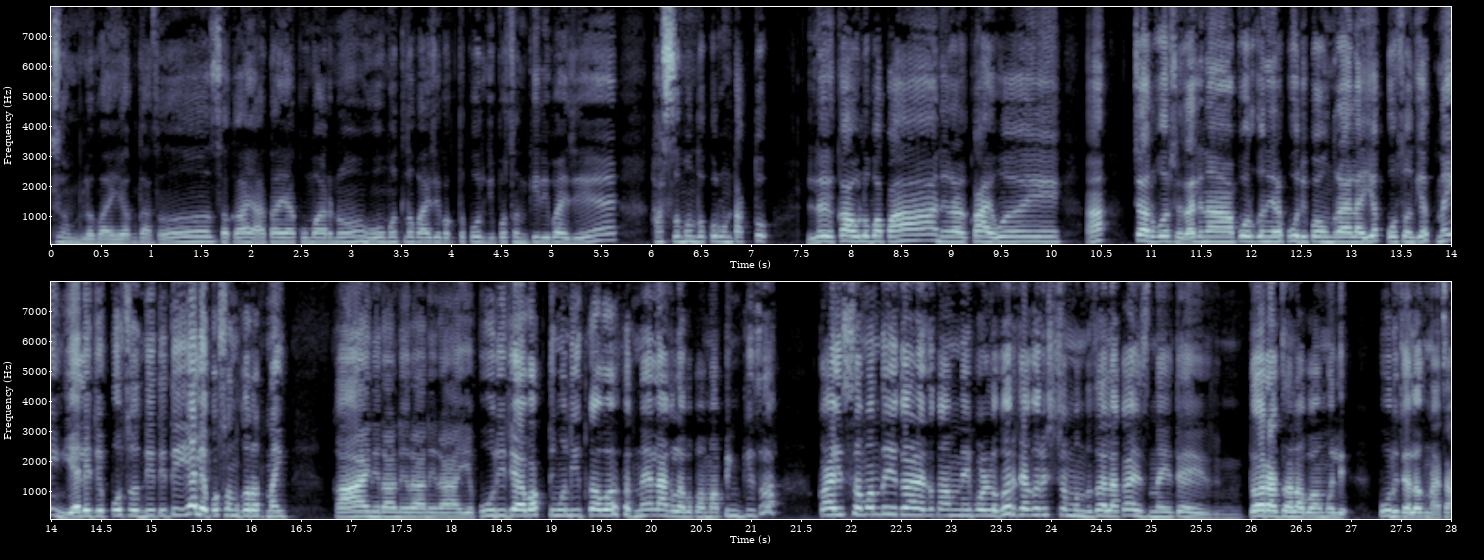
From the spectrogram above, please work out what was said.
जमलं बाई एकदाच सकाळी आता या कुमारनं हो म्हटलं पाहिजे फक्त पोरगी पसंत केली पाहिजे. हा संबंध करून टाकतो. लय कावलो बापा निरा काय वय? हा चार वर्ष झाले ना पोरग निरा पोरी पाहून राहिला. एक पसंत येत नाही. याले जे पसंत येते ते याले पसंत करत नाही काय निरा निरा निरा हे पोरीच्या बाबतीमध्ये इतका वखत नाही लागला बापा मा पिंकीचा. काहीच संबंधही काढायचं काम नाही पडलं. घरच्या घरीच संबंध झाला काहीच नाही. ते तरास झाला बा मुली. पोरीच्या लग्नाचा.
